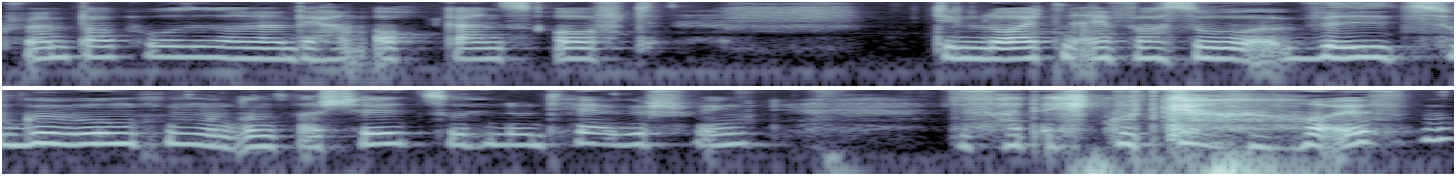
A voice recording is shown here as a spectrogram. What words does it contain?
Tramper-Pose, sondern wir haben auch ganz oft den Leuten einfach so wild zugewunken und unser Schild so hin und her geschwenkt. Das hat echt gut geholfen.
